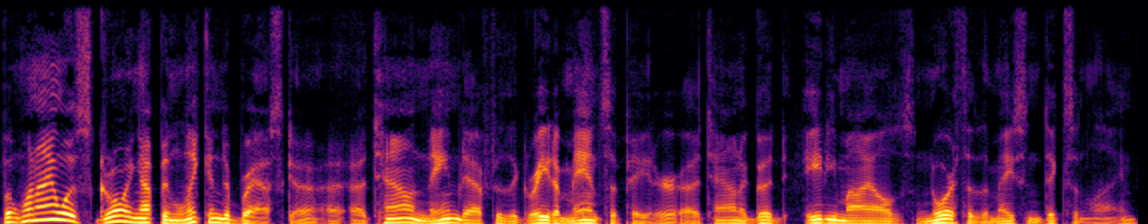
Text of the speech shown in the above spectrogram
But when I was growing up in Lincoln, Nebraska, a, a, town named after the great emancipator, a town a good 80 miles north of the Mason Dixon line,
